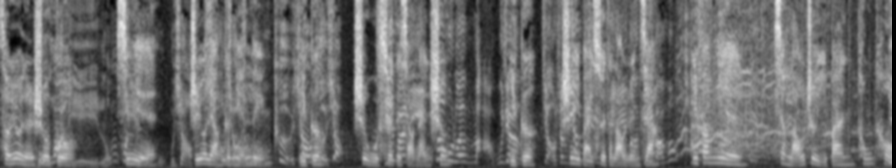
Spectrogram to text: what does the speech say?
曾有人说过，星爷只有两个年龄，一个是五岁的小男生，一个是一百岁的老人家。一方面像老者一般通透，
